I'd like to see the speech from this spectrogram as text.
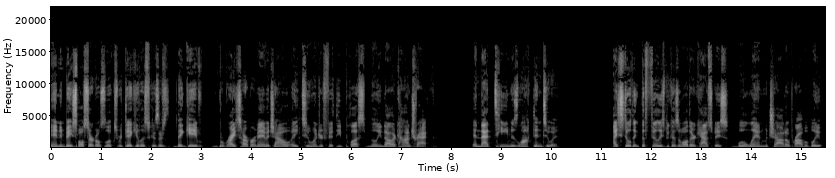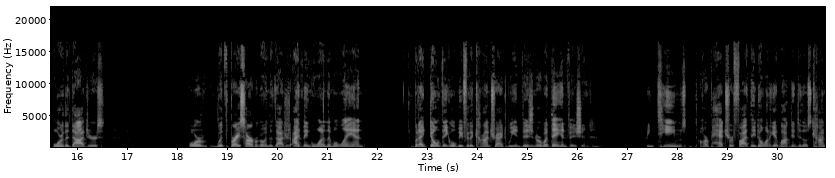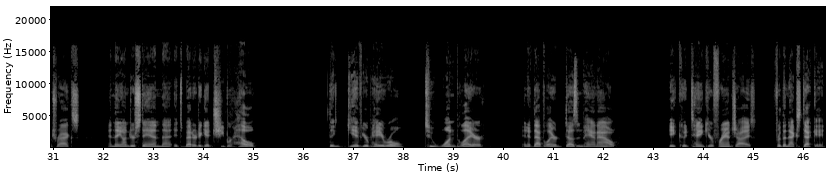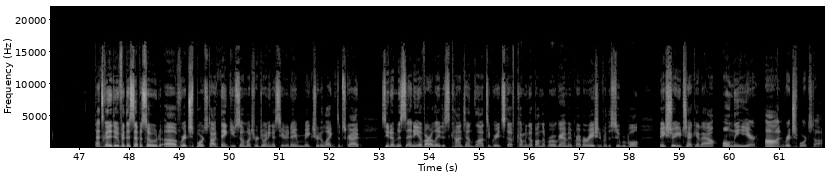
and in baseball circles looks ridiculous because there's they gave Bryce Harper and Manny Machado a 250 plus million dollar contract and that team is locked into it. I still think the Phillies because of all their cap space will land Machado probably or the Dodgers or with Bryce Harper going to the Dodgers, I think one of them will land, but I don't think it will be for the contract we envisioned or what they envisioned. I mean, teams are petrified. They don't want to get locked into those contracts, and they understand that it's better to get cheaper help than give your payroll to one player. And if that player doesn't pan out, it could tank your franchise for the next decade. That's going to do it for this episode of Rich Sports Talk. Thank you so much for joining us here today. Make sure to like and subscribe so you don't miss any of our latest content. Lots of great stuff coming up on the program in preparation for the Super Bowl. Make sure you check it out only here on Rich Sports Talk.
